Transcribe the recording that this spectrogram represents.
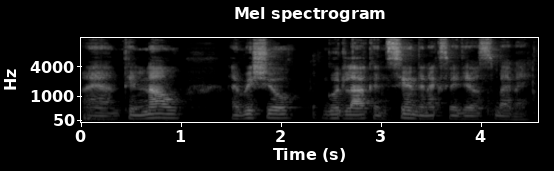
until now. I wish you good luck and see you in the next videos. Bye bye.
